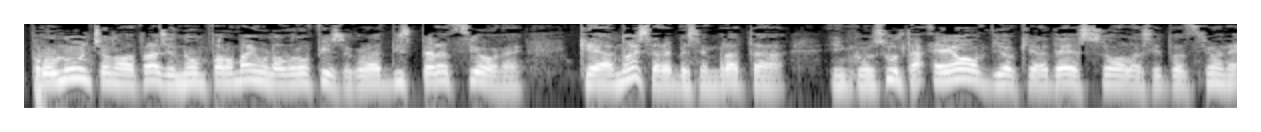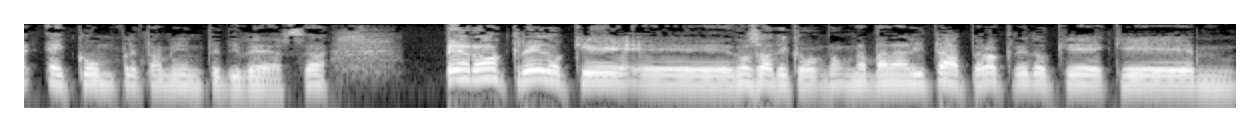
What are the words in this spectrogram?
pronunciano la frase non farò mai un lavoro fisso con una disperazione che a noi sarebbe sembrata inconsulta. È ovvio che adesso la situazione è completamente diversa, però credo che, eh, non so, dico una banalità, però credo che, che mh,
